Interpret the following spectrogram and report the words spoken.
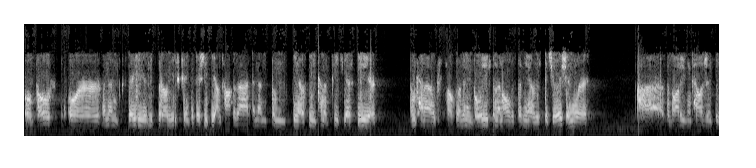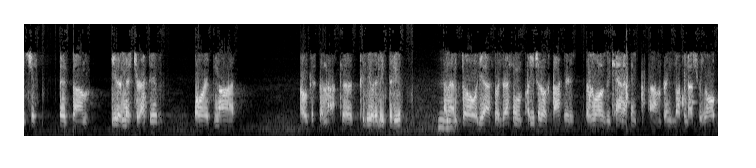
or both. Or and then you throw nutrient deficiency on top of that, and then some you know some kind of PTSD or some kind of self-limiting belief, and then all of a sudden you have this situation where uh, the body's intelligence is just it's um, either misdirected or it's not focused enough to, to do what it needs to do. And then, so yeah, so addressing each of those factors as well as we can, I think, um, brings about the best result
